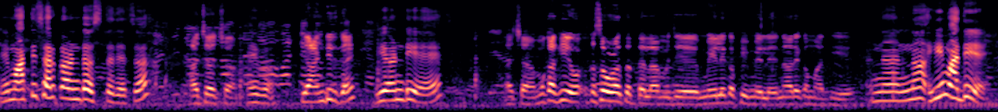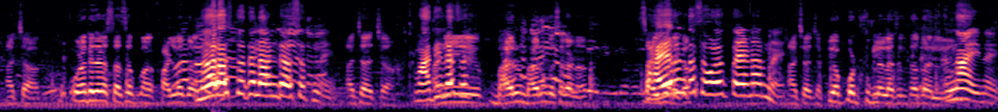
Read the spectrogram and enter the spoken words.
हे मातीसारखं अंड असतं त्याचं. अच्छा अच्छा. हे बघ. ही अंडीत काय? ही अंडी आहे. अच्छा मग काकी कसं ओळखतात त्याला? म्हणजे मेल आहे का फिमेल आहे? नर आहे का मादी आहे? न न ही मादी आहे. अच्छा ओळखायचं कसं असं फाडलं का? नर असतो त्याला अंड असत नाही. अच्छा अच्छा. आणि बाहेरून बाहेरून कसं करणार? बाहेरून तसं ओळखता येणार नाही. अच्छा अच्छा. किंवा पोट फुगलेलं असेल तर कळलं नाही नाही.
